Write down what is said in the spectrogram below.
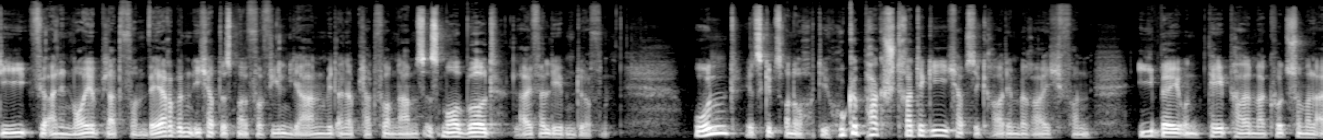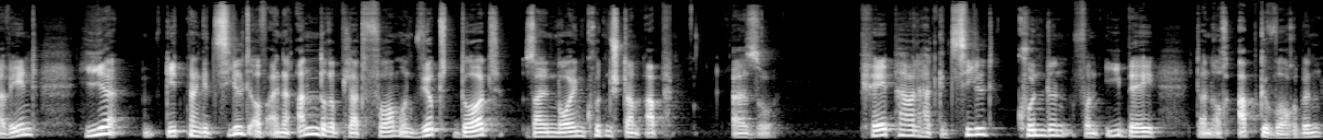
die für eine neue Plattform werben. Ich habe das mal vor vielen Jahren mit einer Plattform namens A Small World live erleben dürfen. Und jetzt gibt es auch noch die Huckepack-Strategie. Ich habe sie gerade im Bereich von eBay und PayPal mal kurz schon mal erwähnt. Hier geht man gezielt auf eine andere Plattform und wirbt dort seinen neuen Kundenstamm ab. Also PayPal hat gezielt Kunden von eBay dann auch abgeworben,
